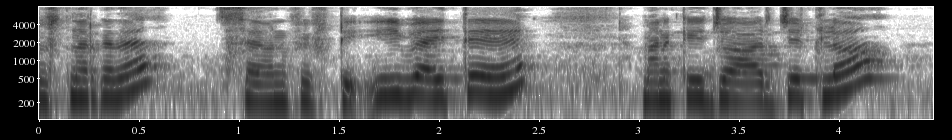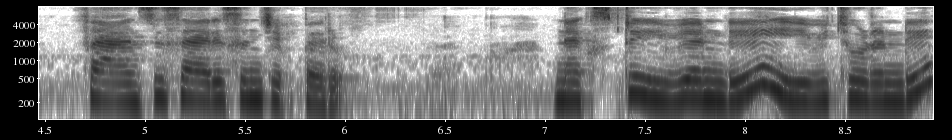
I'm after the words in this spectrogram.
చూస్తున్నారు కదా? సెవెన్ ఫిఫ్టీ ఇవి అయితే మనకి జార్జెట్లో ఫ్యాన్సీ శారీస్ అని చెప్పారు. నెక్స్ట్ ఇవి అండి. ఇవి చూడండి.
